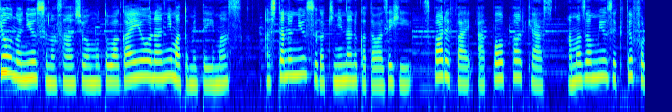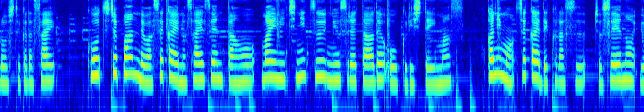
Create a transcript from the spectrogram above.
今日のニュースの参照元は概要欄にまとめています。明日のニュースが気になる方はぜひ、Spotify、Apple Podcast、Amazon Music でフォローしてください。クォーツジャパンでは世界の最先端を毎日2通ニュースレターでお送りしています。他にも世界で暮らす女性の喜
